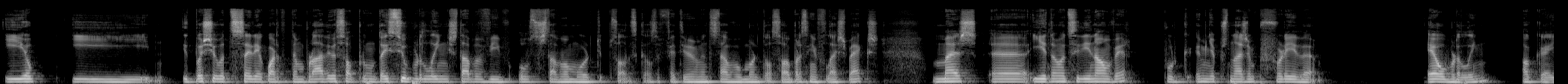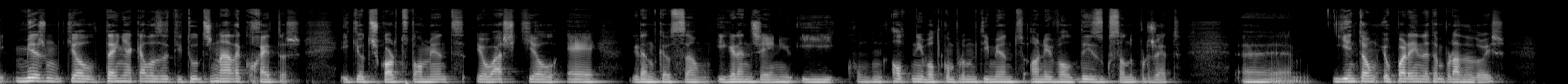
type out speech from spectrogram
E eu e, e, depois chegou a terceira e a quarta temporada e eu só perguntei se o Berlim estava vivo ou se estava morto. E o pessoal disse que eles efetivamente estavam mortos, ele só aparecia em flashbacks. Mas, uh, e então eu decidi não ver, porque a minha personagem preferida é o Berlim. Ok, mesmo que ele tenha aquelas atitudes nada corretas e que eu discordo totalmente, eu acho que ele é grande cabeção e grande gênio e com alto nível de comprometimento ao nível de execução do projeto. Uh, e então eu parei na temporada 2,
